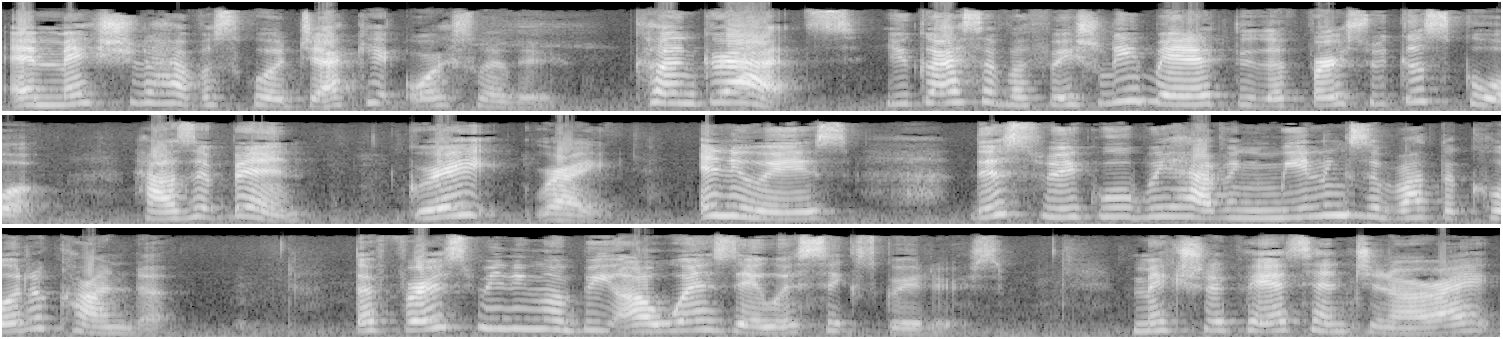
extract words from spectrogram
And make sure to have a school jacket or sweater. Congrats! You guys have officially made it through the first week of school. How's it been? Great? Right. Anyways, this week we'll be having meetings about the code of conduct. The first meeting will be on Wednesday with sixth graders. Make sure to pay attention, alright?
